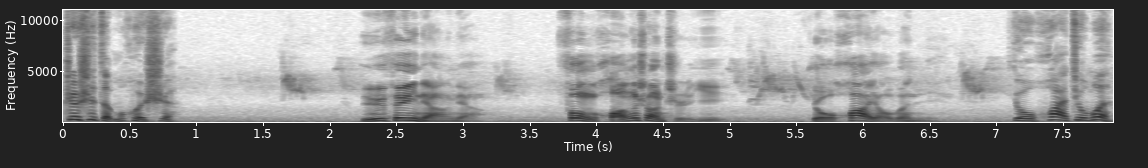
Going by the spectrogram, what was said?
这是怎么回事？于妃娘娘，奉皇上旨意，有话要问您。有话就问，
